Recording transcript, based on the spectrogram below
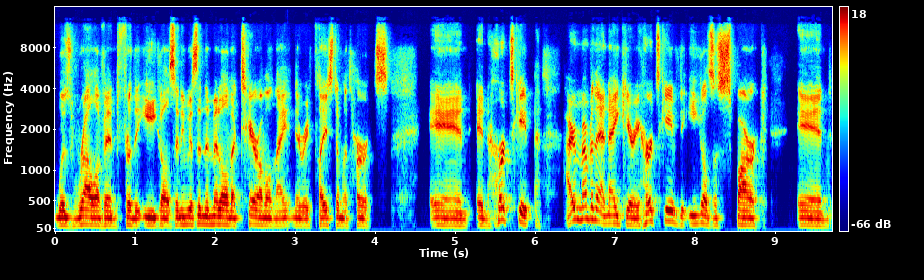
was relevant for the Eagles. And he was in the middle of a terrible night and they replaced him with Hurts. And and Hurts gave I remember that night, Gary. Hurts gave the Eagles a spark. And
